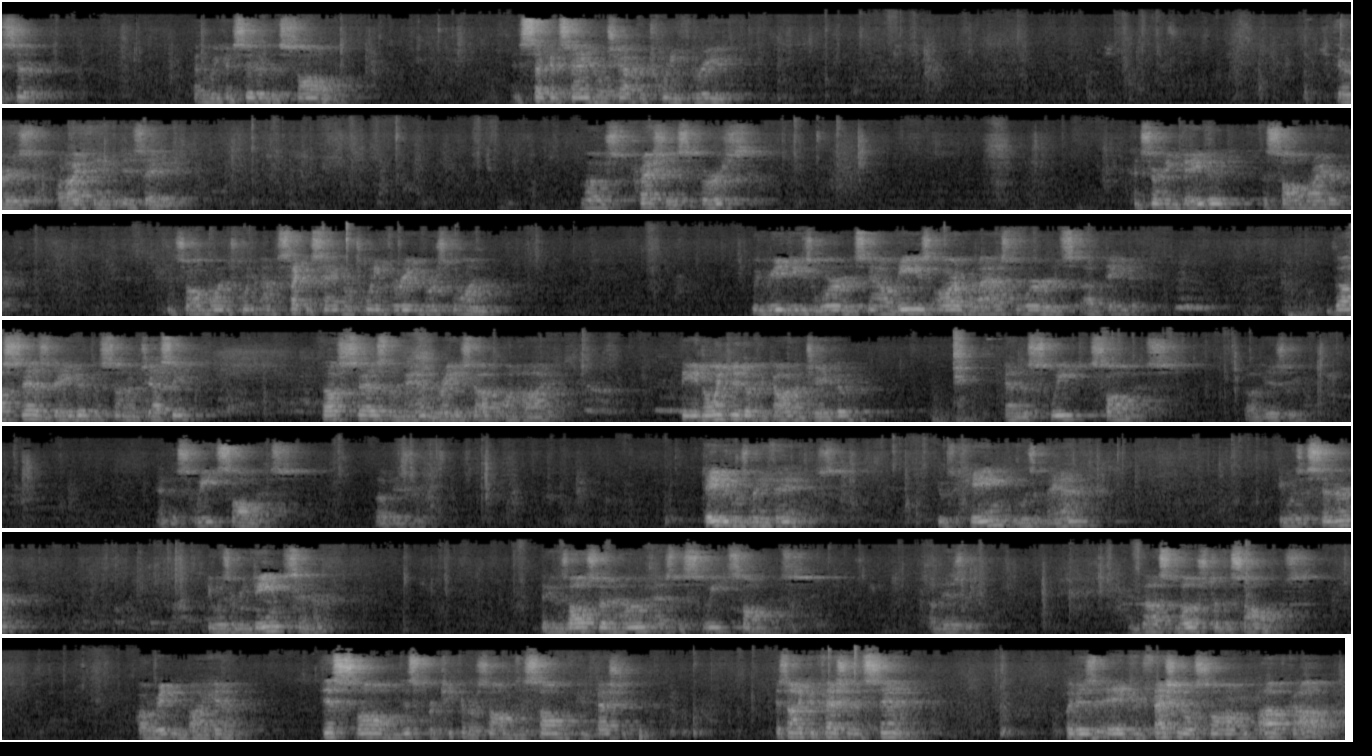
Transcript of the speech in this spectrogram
consider as we consider this psalm in 2 Samuel chapter 23. There is what I think is a most precious verse concerning David, the psalm writer. In Psalm 120, uh, 2 Samuel 23, verse 1, we read these words. Now, these are the last words of David. Thus says David, the son of Jesse. Thus says the man raised up on high, the anointed of the God of Jacob, and the sweet psalmist of Israel. And the sweet psalmist of Israel. David was many things. He was a king, he was a man, he was a sinner, he was a redeemed sinner, but he was also known as the sweet psalmist of Israel. And thus, most of the Psalms are written by him. This psalm, this particular psalm, is a psalm of confession. It's not a confession of sin but is a confessional song of God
